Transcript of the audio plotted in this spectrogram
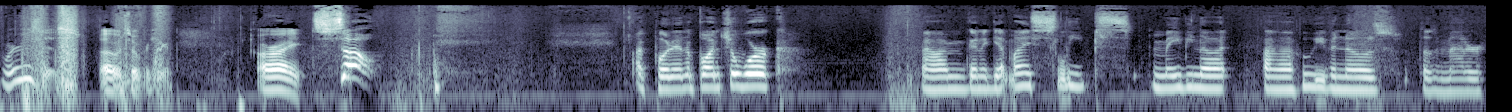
Where is this? Oh, it's over here. Alright, so. I put in a bunch of work. Now I'm gonna get my sleeps. Maybe not. Uh, who even knows? Doesn't matter.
